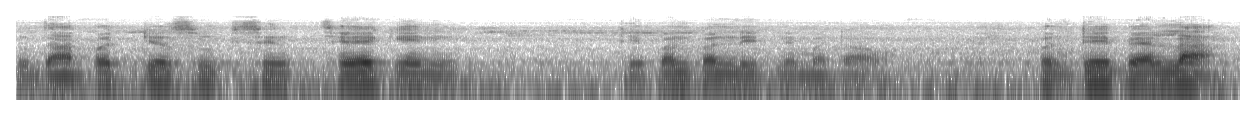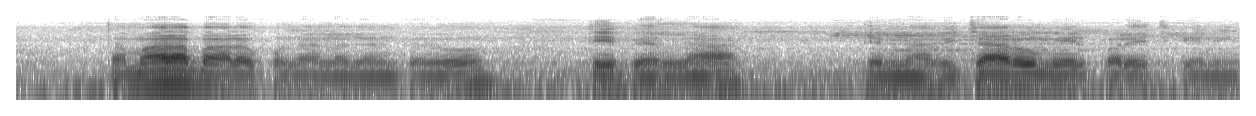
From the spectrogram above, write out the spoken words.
તો દાંપત્ય સુખ છે- કે નહીં, તે પણ પંડિતને બતાવો. પણ તે પહેલાં તમારા બાળકોના લગ્ન કરો તે પહેલાં તેમના વિચારો મેળ પડે છે કે નહીં,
